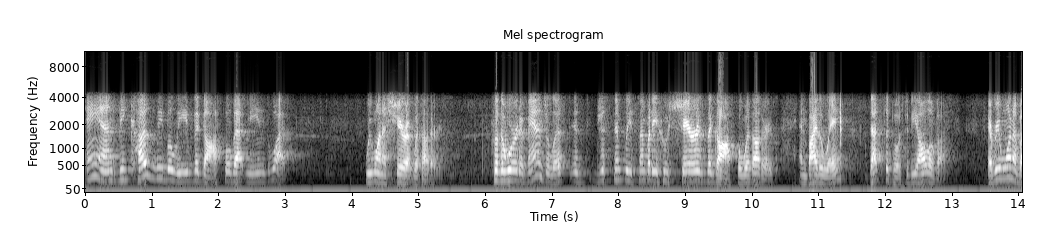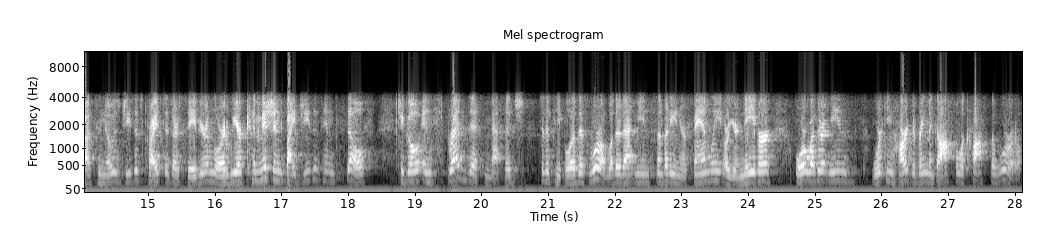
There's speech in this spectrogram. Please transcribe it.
and because we believe the gospel, that means what? We want to share it with others. So the word evangelist is just simply somebody who shares the gospel with others. And by the way, that's supposed to be all of us. Every one of us who knows Jesus Christ as our Savior and Lord, we are commissioned by Jesus Himself to go and spread this message to the people of this world, whether that means somebody in your family or your neighbor, or whether it means working hard to bring the gospel across the world.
